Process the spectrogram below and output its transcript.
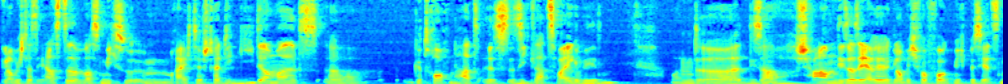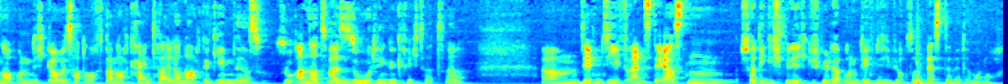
glaube ich, das erste, was mich so im Bereich der Strategie damals äh, getroffen hat, ist Siedler 2 gewesen. Und äh, dieser Charme dieser Serie, glaube ich, verfolgt mich bis jetzt noch und ich glaube, es hat auch danach keinen Teil danach gegeben, der das so ansatzweise so gut hingekriegt hat. Äh, ähm, definitiv eines der ersten Strategiespiele, die ich gespielt habe und definitiv auch das Beste wird immer noch.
